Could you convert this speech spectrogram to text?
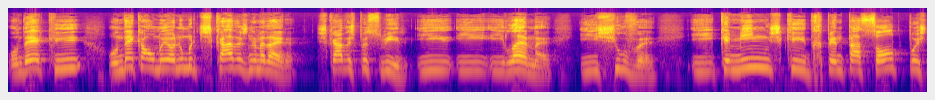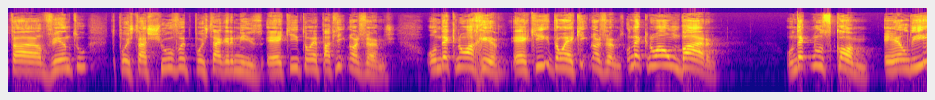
Onde é que, onde é que há o maior número de escadas na Madeira? Escadas para subir, e, e, e lama, e chuva, e caminhos que de repente está sol, depois está vento, depois está chuva, depois está granizo. É aqui, então é para aqui que nós vamos. Onde é que não há rede? É aqui, então é aqui que nós vamos. Onde é que não há um bar? Onde é que não se come? É ali,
